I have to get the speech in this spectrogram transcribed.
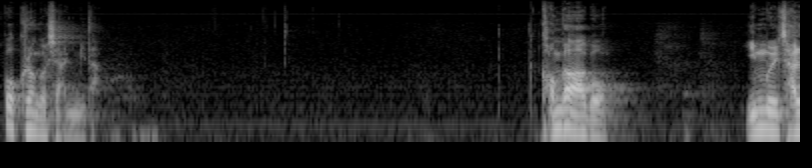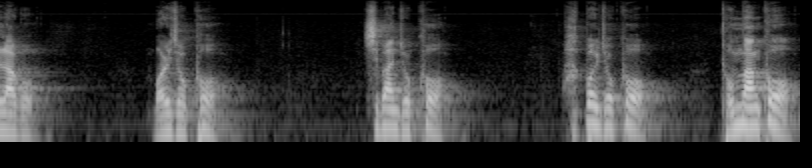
꼭 그런 것이 아닙니다. 건강하고 인물 잘나고 머리 좋고 집안 좋고 학벌 좋고 돈 많고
